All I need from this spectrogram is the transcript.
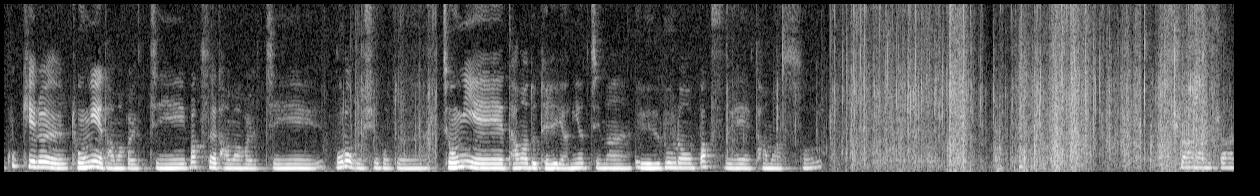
쿠키를 종이에 담아갈지 박스에 담아갈지 물어보시거든. 종이에 담아도 될 양이었지만 일부러 박스에 담았어. 짜란 짜란.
